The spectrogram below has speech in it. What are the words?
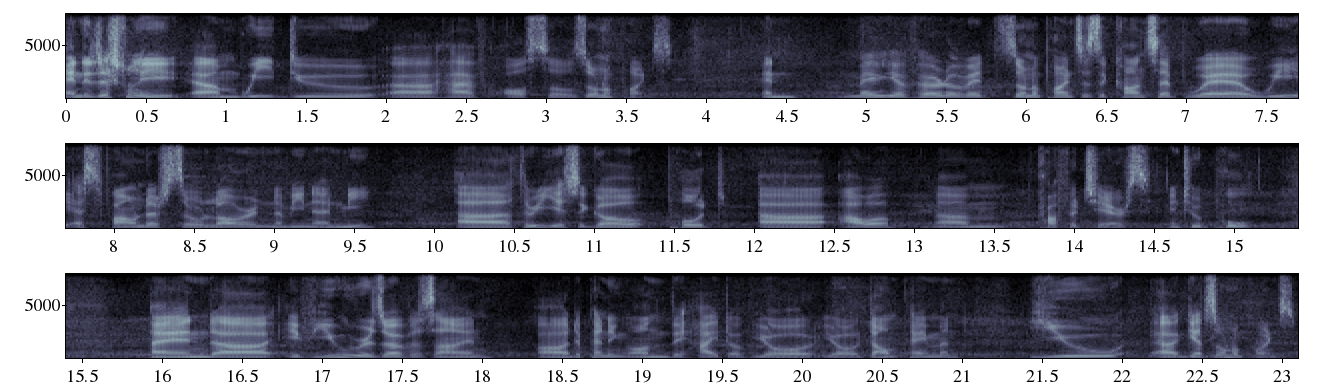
And additionally, um, we do uh, have also Sono points. And maybe you've heard of it. Sono points is a concept where we, as founders, so Laurin, Navina, and me, uh, three years ago, put uh, our um, profit shares into a pool. And uh, if you reserve a Sion, uh, depending on the height of your, your down payment, you get Sono points.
